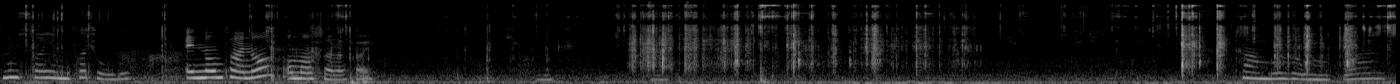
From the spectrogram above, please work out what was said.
Şunu bir sayayım bu kaç oldu? Elin 10 tane al ondan sonra koy. Tamam burada unluk var.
